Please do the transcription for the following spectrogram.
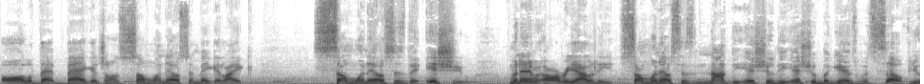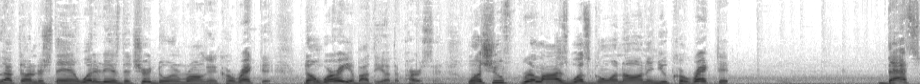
all of that baggage on someone else and make it like someone else is the issue. When in all reality, someone else is not the issue. The issue begins with self. You have to understand what it is that you're doing wrong and correct it. Don't worry about the other person. Once you realize what's going on and you correct it, that's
